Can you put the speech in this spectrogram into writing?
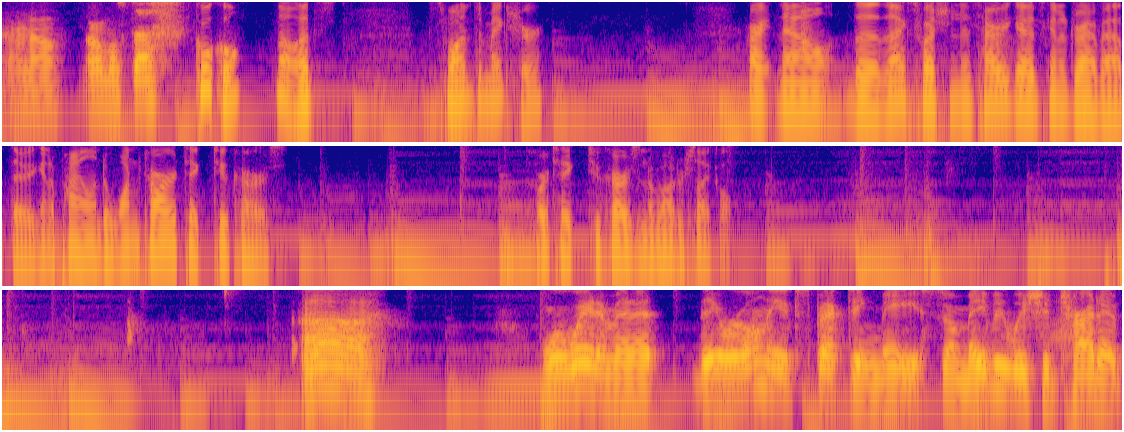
I don't know, normal stuff. Cool, cool. No, let's just wanted to make sure. All right, now the, the next question is: How are you guys going to drive out there? You're going to pile into one car, or take two cars, or take two cars and a motorcycle? Ah. Well, wait a minute. They were only expecting me, so maybe we should try to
